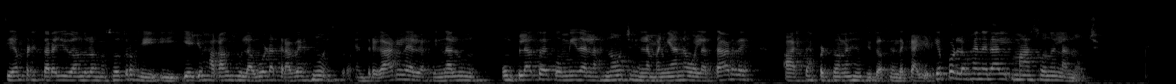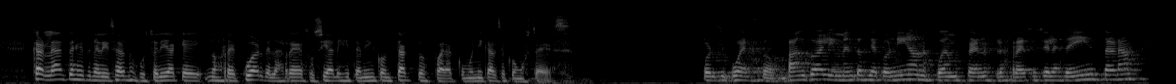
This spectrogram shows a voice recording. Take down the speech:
siempre estar ayudándolos nosotros y, ellos hagan su labor a través nuestro. Entregarle al final un, un plato de comida en las noches, en la mañana o en la tarde a estas personas en situación de calle, que por lo general más son en la noche. Carla, antes de finalizar, nos gustaría que nos recuerde las redes sociales y también contactos para comunicarse con ustedes. Por supuesto, Banco de Alimentos Diaconía, nos pueden buscar en nuestras redes sociales de Instagram,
